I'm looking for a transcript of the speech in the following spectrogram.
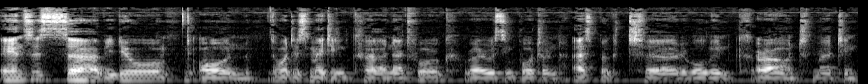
In this uh, video on what is Matic uh, network, various important aspects uh, revolving around Matic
